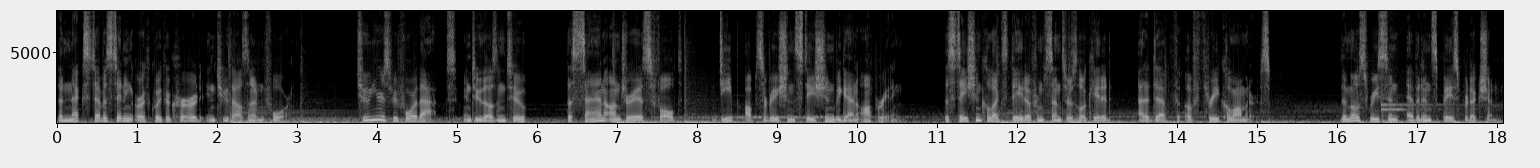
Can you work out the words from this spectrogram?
the next devastating earthquake occurred in 2004. Two years before that, in 2002, the San Andreas Fault Deep Observation Station began operating. The station collects data from sensors located at a depth of 3 kilometers. The most recent evidence based prediction,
